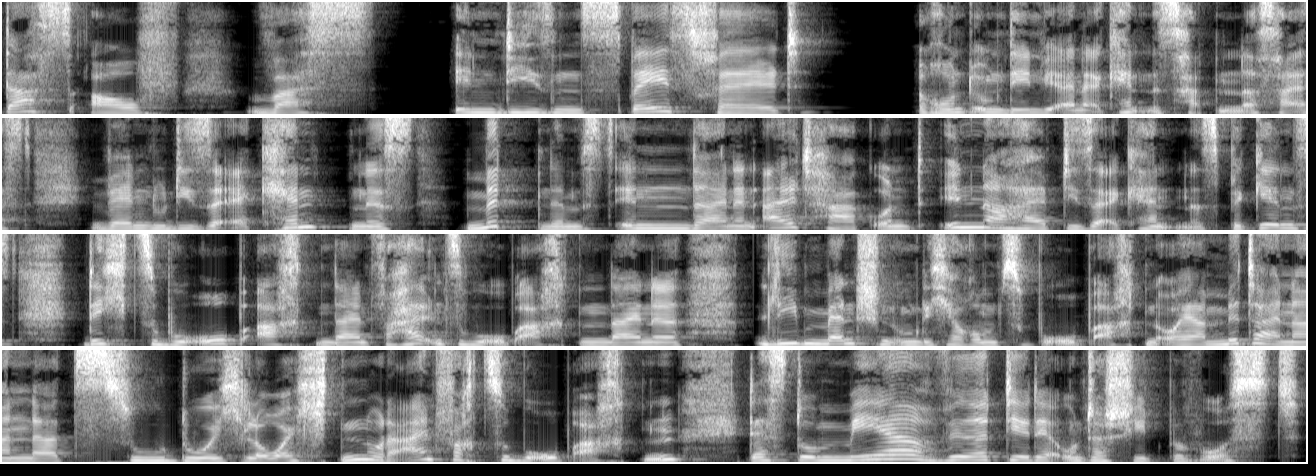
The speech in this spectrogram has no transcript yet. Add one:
das auf, was in diesen Space fällt, rund um den wir eine Erkenntnis hatten. Das heißt, wenn du diese Erkenntnis mitnimmst in deinen Alltag und innerhalb dieser Erkenntnis beginnst, dich zu beobachten, dein Verhalten zu beobachten, deine lieben Menschen um dich herum zu beobachten, euer Miteinander zu durchleuchten oder einfach zu beobachten, desto mehr wird dir der Unterschied bewusst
